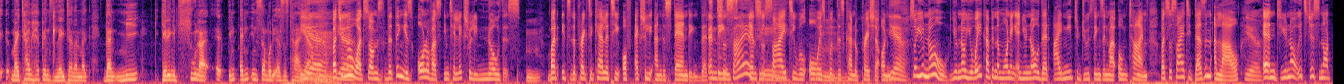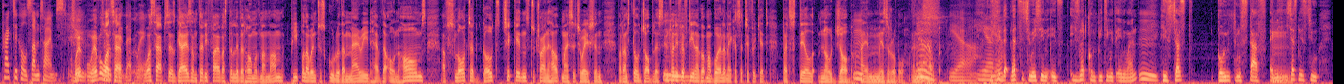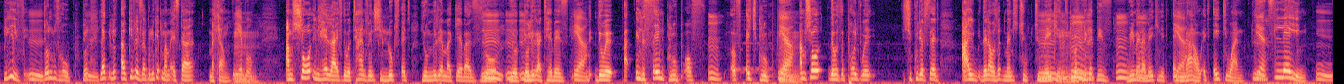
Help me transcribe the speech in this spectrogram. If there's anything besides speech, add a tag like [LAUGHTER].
eh, my time happens later than my than me getting it sooner uh, in in, in somebody else's time Yeah. Yeah. But you know what, Soms? The thing is, all of us intellectually know this, Mm. but it's the practicality of actually understanding that And things society. Mm. and society will always put this kind of pressure on you. Yeah. So you know, you know, you wake up in the morning and you know that I need to do things in my own time, but society doesn't allow. Yeah. And you know, it's just not practical sometimes. To, Where- Whoever to look at WhatsApp, it that way. WhatsApp says, guys, I'm 35. I still live at home with my mom. People I went to school with are married, have their own homes. I've slaughtered goats, chickens to try and help my situation, but I'm still jobless. Mm. In 2015, I got my Boilermaker certificate, but still no job. I Mm. am miserable. I need help. yeah. Yeah. You see that, that situation is he's not competing with anyone Mm. he's just going through stuff and he just needs to believe Mm. don't lose hope don't like look i'll give an example look at mama esther mahlangu Yebo. I'm sure in her life there were times when she looks at your miriam makebas mm, your mm, your mm. dolly rathebes Mm, Yeah. th- they were uh, in the same group of of age group Yeah. i'm sure there was a point where she could have said I then I was not meant to to make it because look at these women are making it and Yeah. now at 81 Yeah. slaying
